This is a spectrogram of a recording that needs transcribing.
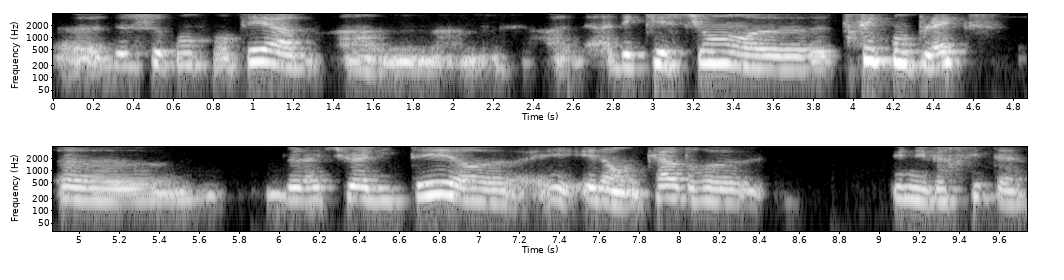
de se confronter à, des questions euh, très complexes, euh, de l'actualité et, dans le cadre universitaire.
